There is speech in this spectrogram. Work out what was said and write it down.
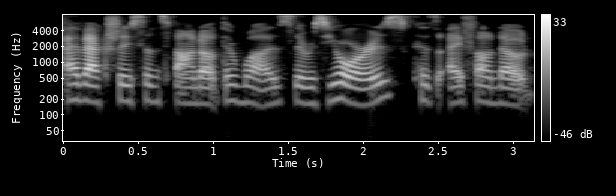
I've actually since found out there was. There was yours because I found out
